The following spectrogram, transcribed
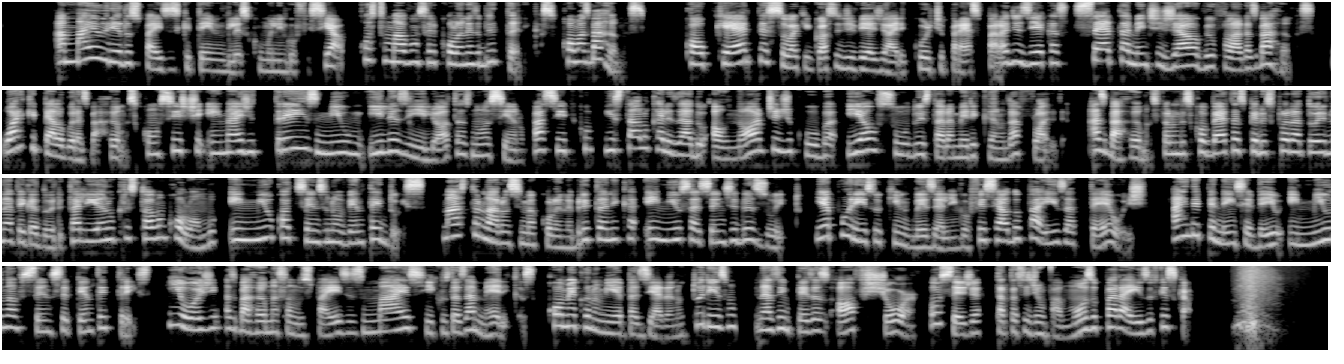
A maioria dos países que têm o inglês como língua oficial costumavam ser colônias britânicas, como as Bahamas. Qualquer pessoa que gosta de viajar e curte praias paradisíacas certamente já ouviu falar das Bahamas. O arquipélago das Bahamas consiste em mais de 3 mil ilhas e ilhotas no Oceano Pacífico e está localizado ao norte de Cuba e ao sul do estado americano da Flórida. As Bahamas foram descobertas pelo explorador e navegador italiano Cristóvão Colombo em 1492, mas tornaram-se uma colônia britânica em 1718, e é por isso que o inglês é a língua oficial do país até hoje. A independência veio em 1973 e hoje as Bahamas são dos países mais ricos das Américas, com uma economia baseada no turismo e nas empresas offshore, ou seja, trata-se de um famoso paraíso fiscal.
